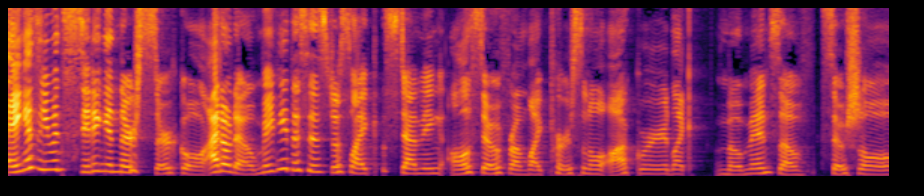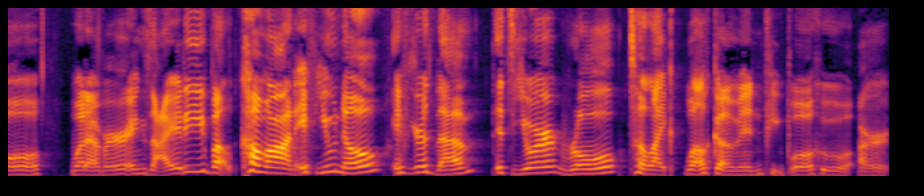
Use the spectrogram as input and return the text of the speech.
Aang isn't even sitting in their circle. I don't know. Maybe this is just like stemming also from like personal awkward like moments of social whatever anxiety, but come on, if you know, if you're them, it's your role to like welcome in people who are,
